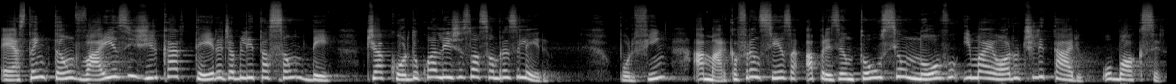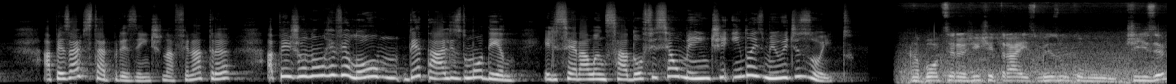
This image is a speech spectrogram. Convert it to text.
Esta então vai exigir carteira de habilitação D, de acordo com a legislação brasileira. Por fim, a marca francesa apresentou o seu novo e maior utilitário, o Boxer. Apesar de estar presente na Fenatran, a Peugeot não revelou detalhes do modelo. Ele será lançado oficialmente em 2018. A Boxer a gente traz mesmo como um teaser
